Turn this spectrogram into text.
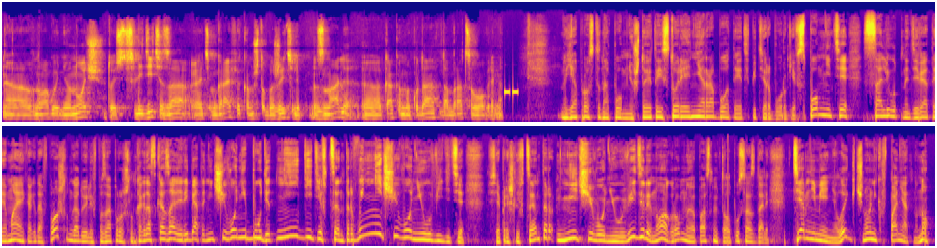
э, в новогоднюю ночь. То есть следите за этим графиком, чтобы жители знали, э, как им и куда добраться вовремя. Но я просто напомню, что эта история не работает в Петербурге. Вспомните салют на 9 мая, когда в прошлом году или в позапрошлом, когда сказали, ребята, ничего не будет, не идите в центр, вы ничего не увидите. Все пришли в центр, ничего не увидели, но огромную опасную толпу создали. Тем не менее, логика чиновников понятна. Но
